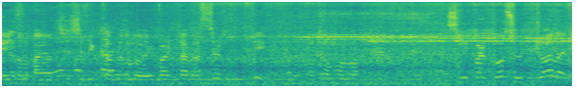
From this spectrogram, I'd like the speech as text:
এই হলো বাংলাদেশের বিখ্যাত হলো এবার প্রথম হলো স্লিপার কোচ উইথ টয়লেট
